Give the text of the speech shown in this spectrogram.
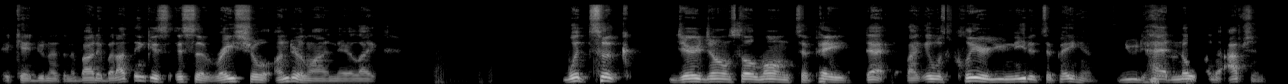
it can't do nothing about it. But I think it's it's a racial underline there. Like, what took Jerry Jones so long to pay that Like, it was clear you needed to pay him you had no other option.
